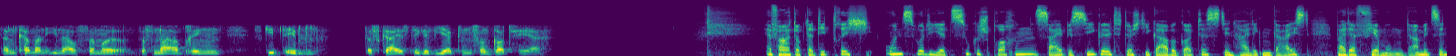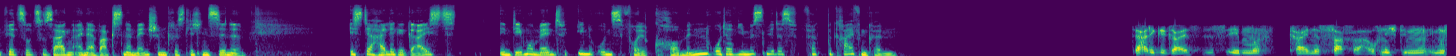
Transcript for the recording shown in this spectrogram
dann kann man ihnen auch sagen wir, das nahebringen. Es gibt eben das geistige Wirken von Gott her. Herr Pfarrer Dr. Dietrich, uns wurde jetzt zugesprochen, sei besiegelt durch die Gabe Gottes, den Heiligen Geist, bei der Firmung. Damit sind wir sozusagen ein erwachsener Mensch im christlichen Sinne. Ist der Heilige Geist in dem Moment in uns vollkommen oder wie müssen wir das begreifen können? Der Heilige Geist ist eben keine Sache, auch nicht im, im,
